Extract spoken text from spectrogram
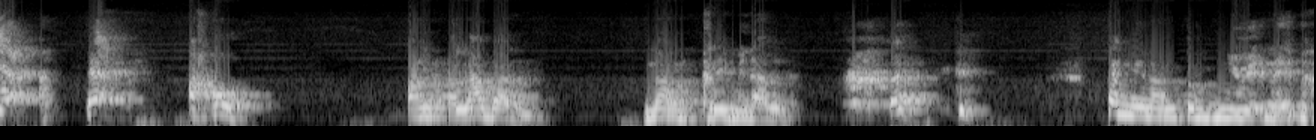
yeah, yeah. Ako ang kalaban ng kriminal. Tangin ang ngiwi na ito.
